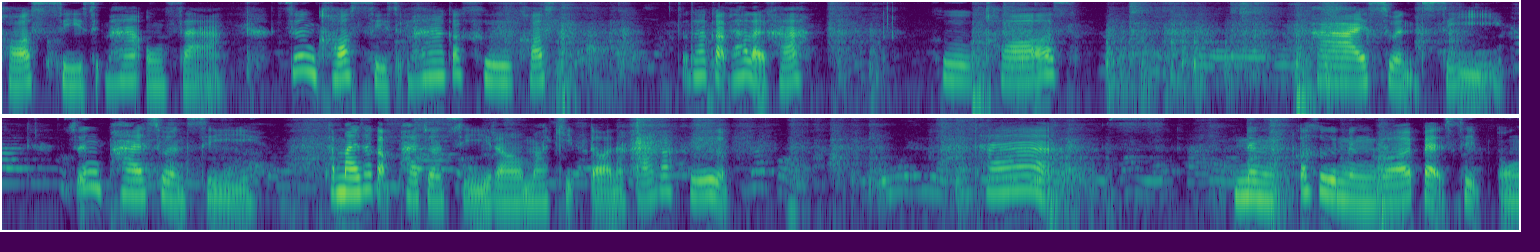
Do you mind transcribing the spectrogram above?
cos 45 องศา ซึ่ง cos 45 ก็คือ cos จะเท่ากับเท่าไหร่คะ คือ cos พายส่วน 4 ซึ่งพายส่วน 4ทำไมเท่ากับพายส่วน 4 เรามาคิดต่อนะคะ ก็คือ ถ้า 1 ก็คือ 180 อง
